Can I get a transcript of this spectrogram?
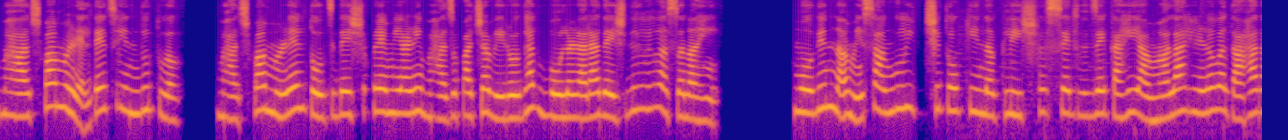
भाजपा म्हणेल तेच हिंदुत्व. भाजपा म्हणेल तोच देशप्रेमी आणि भाजपाच्या विरोधात बोलणारा देशद्रोह असं नाही. मोदींना मी सांगू इच्छितो की नकली सेठ जे काही आम्हाला हिणवत आहात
